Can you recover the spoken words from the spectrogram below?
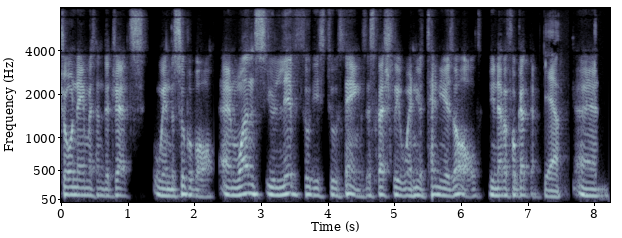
Joe Namath and the Jets win the Super Bowl. And once you live through these two things, especially when you're 10 years old, you never forget them. Yeah. And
